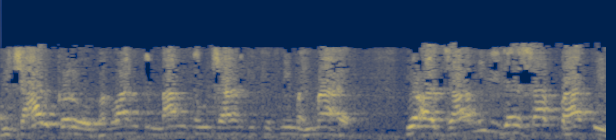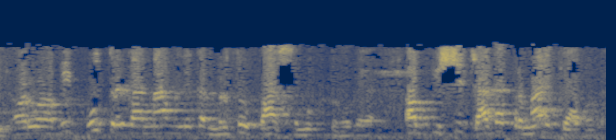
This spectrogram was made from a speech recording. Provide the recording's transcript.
विचार करो, भगवान के नाम के उच्चारण की कितनी महिमा है। ये अजामिल जैसा पापी और वो अभी पुत्र का नाम लेकर मृत्यु पास से मुक्त हो गया। अब इससे ज़्यादा प्रमाण क्या होगा?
